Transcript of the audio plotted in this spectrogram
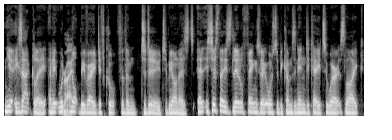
Yeah, exactly. And it would right. not be very difficult for them to do, to be honest. Uh, it's just those little things where it also becomes an indicator where it's like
